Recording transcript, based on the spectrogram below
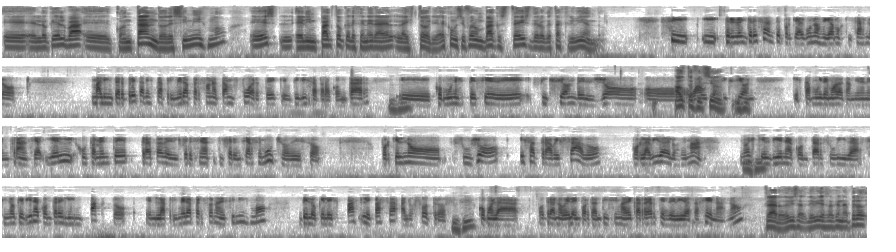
eh, lo que él va eh, contando de sí mismo es el impacto que le genera a él la historia. Es como si fuera un backstage de lo que está escribiendo. Sí, y, pero lo interesante, porque algunos, digamos, quizás lo malinterpretan esta primera persona tan fuerte que utiliza para contar eh, como una especie de ficción del yo o o Autoficción. autoficción, que está muy de moda también en, Francia. Y él justamente trata de diferencia- diferenciarse mucho de eso, porque él no, su yo es atravesado por la vida de los demás. No es que él viene a contar su vida, sino que viene a contar el impacto en la primera persona de sí mismo de lo que les pas- le pasa a los otros, como la otra novela importantísima de Carrer que es de vidas ajenas, ¿no? Claro, de vidas, de vidas ajenas. Pero,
